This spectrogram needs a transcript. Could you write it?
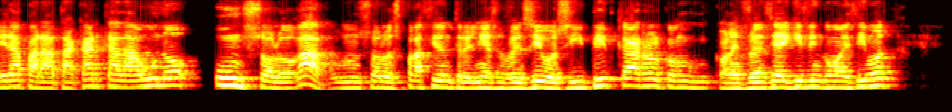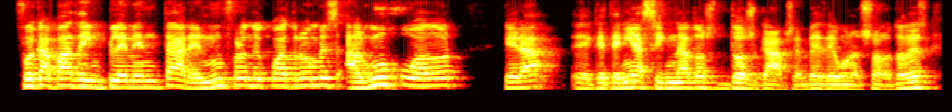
era para atacar cada uno un solo gap, un solo espacio entre líneas ofensivos. Y Pete Carroll, con, con la influencia de Kiffin, como decimos, fue capaz de implementar en un front de cuatro hombres algún jugador que, era, eh, que tenía asignados dos gaps en vez de uno solo. Entonces,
